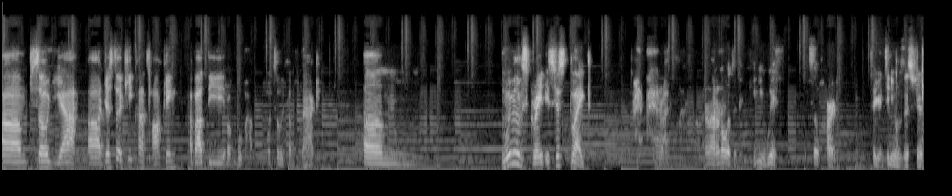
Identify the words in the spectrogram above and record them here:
Um. So yeah. Uh. Just to keep kind of talking about the about until he comes back. Um. The movie looks great. It's just like I, I, don't, I, don't, I don't know. I don't know what to continue with. It's so hard to continue with this shit.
